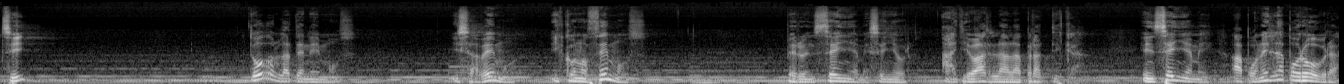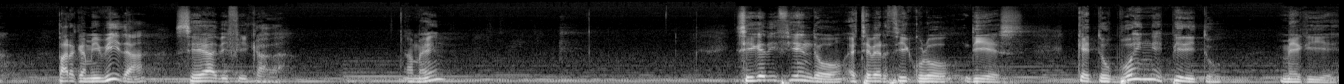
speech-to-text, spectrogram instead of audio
¿Sí? Todos la tenemos y sabemos y conocemos pero enséñame, Señor, a llevarla a la práctica. Enséñame a ponerla por obra para que mi vida sea edificada. Amén. Sigue diciendo este versículo 10, que tu buen espíritu me guíe.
